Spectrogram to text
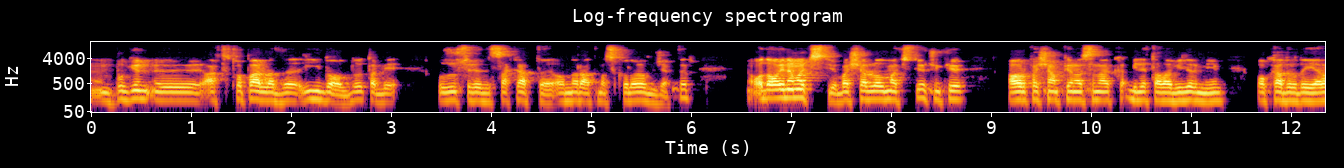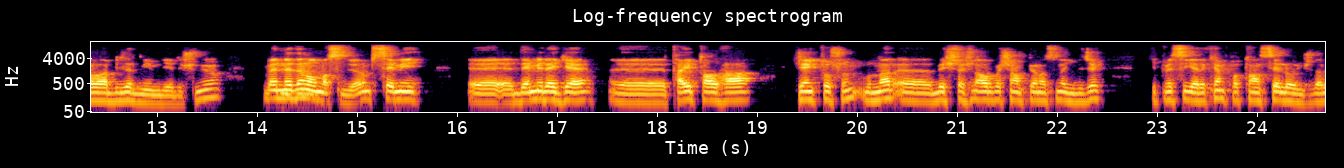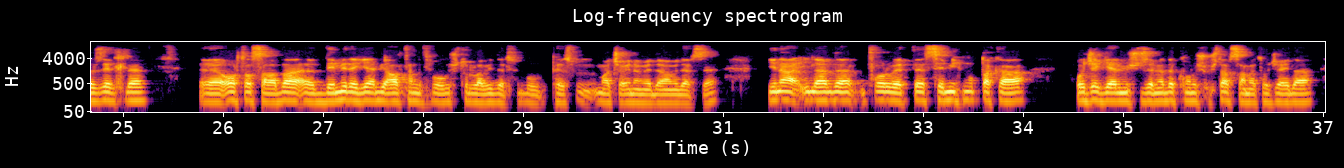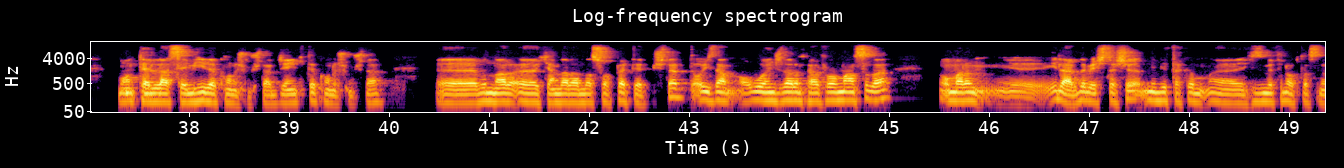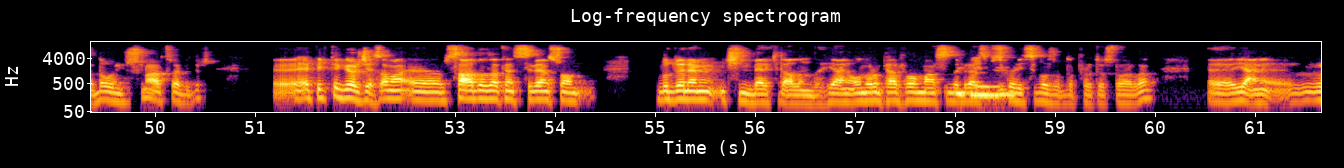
e, bugün e, artık toparladı, iyi de oldu. Tabii uzun süredir sakattı. Onları atması kolay olmayacaktır. O da oynamak istiyor, başarılı olmak istiyor. Çünkü Avrupa Şampiyonası'na bilet alabilir miyim? O kadroda yer alabilir miyim diye düşünüyor. Ben neden olmasın diyorum. Semih, e, Demir Ege, e, Tayyip Talha, Cenk Tosun bunlar e, Beşiktaş'ın Avrupa Şampiyonası'na gidecek gitmesi gereken potansiyel oyuncular. Özellikle e, orta sahada e, Demir Ege bir alternatif oluşturulabilir bu pes, maç oynamaya devam ederse. Yine ileride Forvet'te Semih mutlaka hoca gelmiş üzerine de konuşmuşlar Samet Hoca'yla. Montella Semih'i de konuşmuşlar. Cenk'i de konuşmuşlar. E, bunlar e, kendi aralarında sohbet etmişler. O yüzden o oyuncuların performansı da umarım e, ileride Beşiktaş'ı milli takım e, hizmeti noktasında da oyuncusunu artırabilir. E, hep birlikte göreceğiz ama e, sahada zaten Svensson bu dönem için belki de alındı. Yani Onur'un performansında biraz Hı hı. psikolojisi bozuldu protestolardan. E, yani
